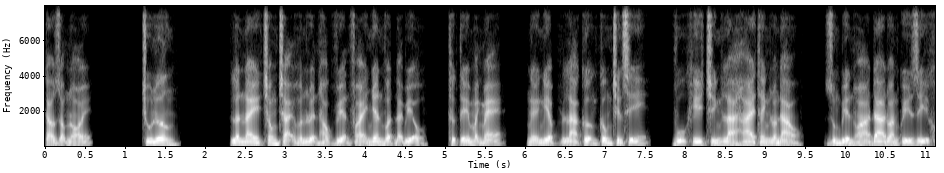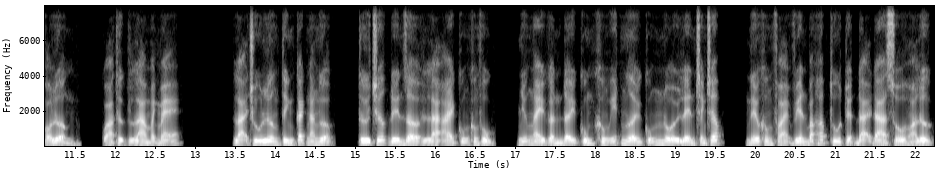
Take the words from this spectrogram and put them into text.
cao giọng nói. Chu Lương. Lần này trong trại huấn luyện học viện phái nhân vật đại biểu, thực tế mạnh mẽ, nghề nghiệp là cường công chiến sĩ, vũ khí chính là hai thanh loan đao, dùng biến hóa đa đoan quỷ dị khó lường, quả thực là mạnh mẽ. Lại Chu Lương tính cách ngang ngược, từ trước đến giờ là ai cũng không phục, những ngày gần đây cùng không ít người cũng nổi lên tranh chấp, nếu không phải viên bắc hấp thu tuyệt đại đa số hỏa lực,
